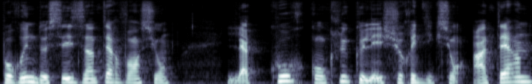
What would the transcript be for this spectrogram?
pour une de ses interventions. La Cour conclut que les juridictions internes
